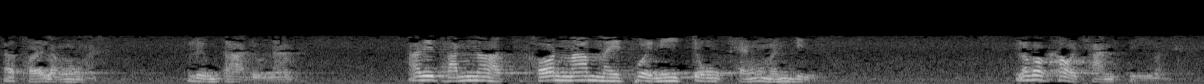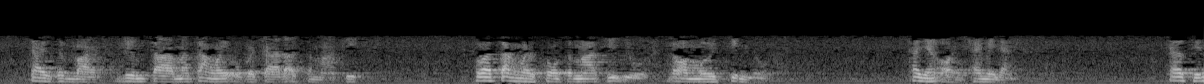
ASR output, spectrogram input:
แล้วถอยหลังลงมาลืมตาดูน้ำอธิษฐานนาดขอน้ำในถ้วยนี้จงแข็งเหมือนดินแล้วก็เข้าฌานสี่มันใจสบายลืมตามาตั้งไว้อุปจารสมาธิ เพราะว่าตั้งมาทรงสมาธิอยู่ลองมือจิ้มดู ถ้ายังอ่อนใช้ไม่ได้ถ้าสิน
